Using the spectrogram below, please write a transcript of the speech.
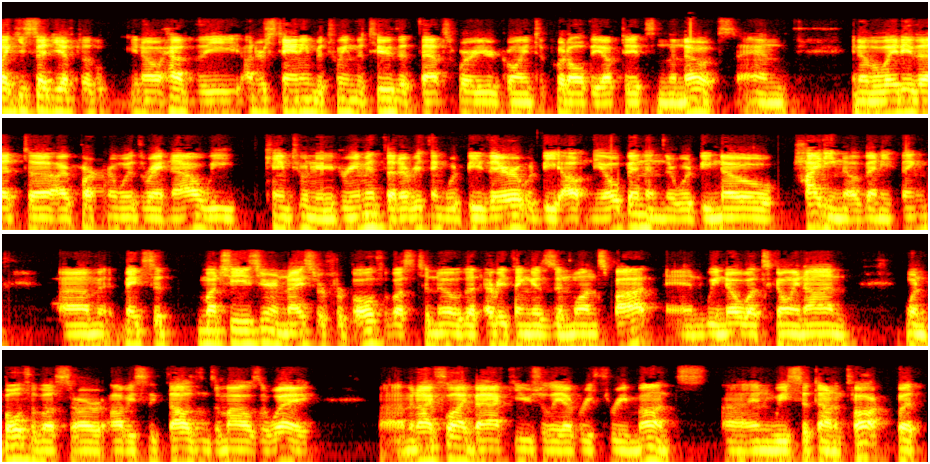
like you said, you have to, you know, have the understanding between the two that that's where you're going to put all the updates in the notes. And, you know, the lady that uh, I partner with right now, we came to an agreement that everything would be there, it would be out in the open, and there would be no hiding of anything. Um, it makes it much easier and nicer for both of us to know that everything is in one spot and we know what's going on when both of us are obviously thousands of miles away. Um, and I fly back usually every three months uh, and we sit down and talk. But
